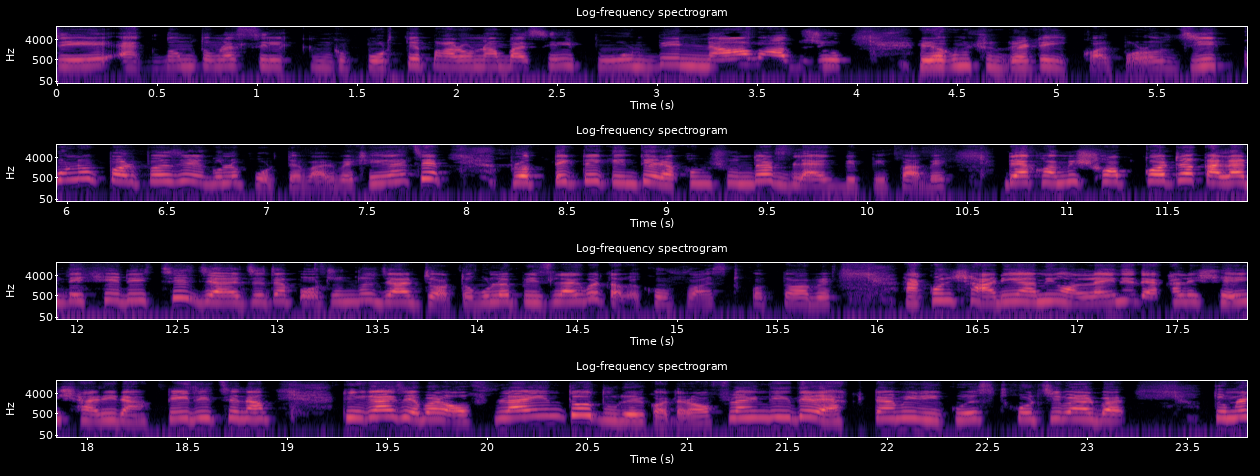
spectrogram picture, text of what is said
যে একদম তোমরা সিল্ক পরতে পারো না বা সিল্ক পরবে না ভাবছ, এরকম সুন্দর একটা ইকল পরো। যে কোনো পারপাজে এগুলো পরতে পারবে, ঠিক আছে? প্রত্যেকটাই কিন্তু এরকম সুন্দর ব্ল্যাক বিপি পাবে। দেখো, আমি সব কটা কালার দেখিয়ে দিচ্ছি, যার যেটা পছন্দ, যার যতগুলো পিস লাগবে তবে খুব ফাস্ট করতে হবে। এখন শাড়ি আমি অনলাইনে দেখালে সেই শাড়ি রাখতেই দিচ্ছে না। ঠিক আছে? এবার অফলাইন তো দূরের কথা অফলাইন দিদিদের একটা আমি রিকোয়েস্ট করছি বারবার। তোমরা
